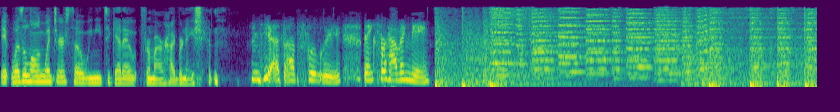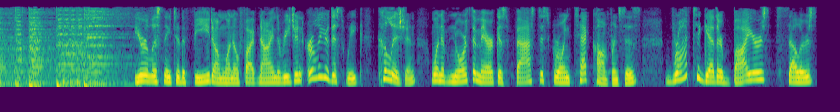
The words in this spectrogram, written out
It was a long winter, so we need to get out from our hibernation. yes, absolutely. Thanks for having me. You're listening to the feed on 1059 The Region. Earlier this week, Collision, one of North America's fastest growing tech conferences, brought together buyers, sellers,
